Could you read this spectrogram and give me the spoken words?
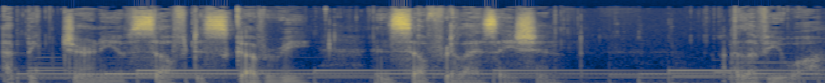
epic journey of self discovery and self realization. I love you all.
